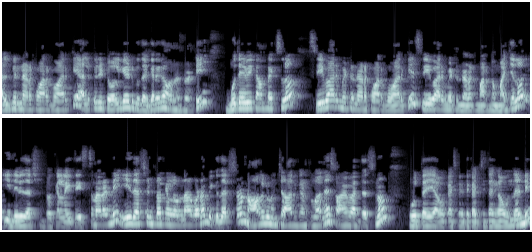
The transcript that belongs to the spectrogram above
అలిపిరి నడక మార్గం వారికి అలిపిరి టోల్ గేట్కు దగ్గరగా ఉన్నటువంటి భూదేవి కాంప్లెక్స్లో శ్రీవారి మెట్టు నడక మార్గం వారికి శ్రీవారి మెట్టు నడక మార్గం మధ్యలో ఈ దేవి దర్శన టోకెన్లు అయితే ఇస్తున్నారండి. ఈ దర్శన టోకెన్లు ఉన్నా కూడా మీకు దర్శనం నాలుగు నుంచి ఆరు గంటల్లోనే స్వామివారి దర్శనం పూర్తయ్యే అవకాశం అయితే ఖచ్చితంగా ఉందండి.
